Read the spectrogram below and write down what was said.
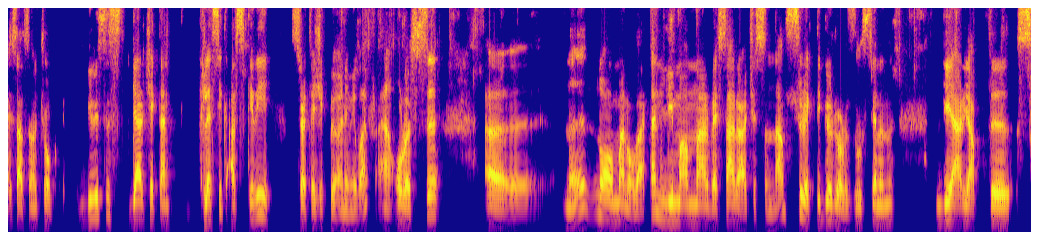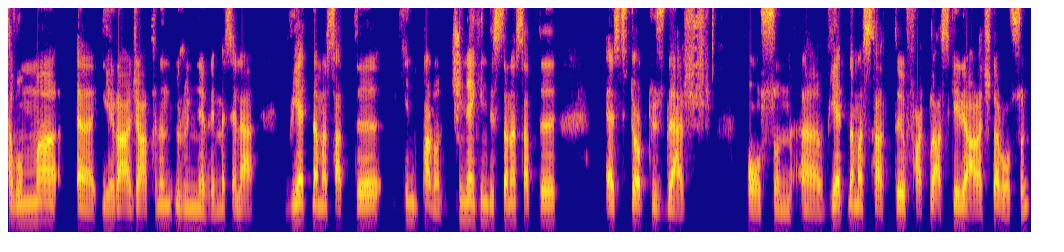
esasında çok birisi gerçekten klasik askeri stratejik bir önemi var. Orası normal olarak yani limanlar vesaire açısından sürekli görüyoruz. Rusya'nın diğer yaptığı savunma ihracatının ürünleri mesela Vietnam'a sattığı pardon Çin'e Hindistan'a sattığı S-400'ler olsun, Vietnam'a sattığı farklı askeri araçlar olsun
